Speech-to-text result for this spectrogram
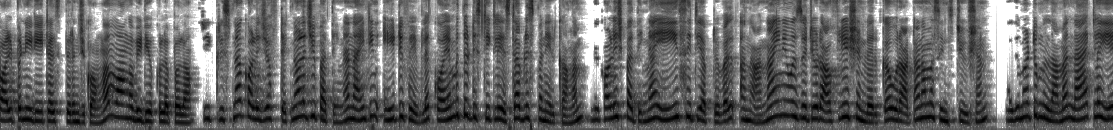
கால் பண்ணி டீட்டெயில்ஸ் தெரிஞ்சுக்கோங்க. வாங்க வீடியோக்குள்ளே போகலாம் Sri Krishna college of technology பார்த்தீங்கன்னா நைன்டீன் எயிட்டி ஃபைவ்ல கோயம்புத்தூர் டிஸ்ட்ரிக்ட்ல எஸ்டாப்ளிஷ் பண்ணியிருக்காங்க இந்த காலேஜ் பார்த்தீங்கன்னா ஏஇசிடி அப்ரூவல் அண்ட் அண்ணா யூனிவர்சிட்டியோட அஃபிலியேஷனில் இருக்க ஒரு அட்டானமஸ் இன்ஸ்டிடியூஷன் அது மட்டும் இல்லாமல் நேக்ல ஏ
